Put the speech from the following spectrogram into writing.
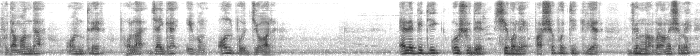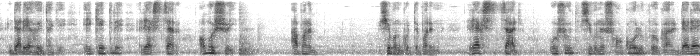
ক্ষুধামন্দা, অন্ত্রের ফোলা জায়গা এবং অল্প জ্বর। অ্যালোপ্যাথিক ওষুধের সেবনে পার্শ্ব প্রতিক্রিয়ার জন্য আবার অনেক সময় ডায়রিয়া হয়ে থাকে। এই ক্ষেত্রে র্যাক্সচার অবশ্যই আপনারা সেবন করতে পারেন। র্যাক্সচার ওষুধ সেবনের সকল প্রকার ডায়রিয়া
